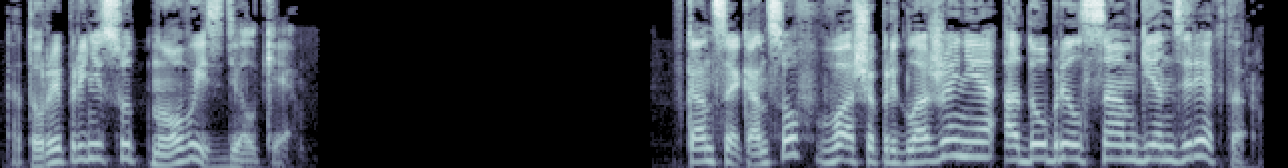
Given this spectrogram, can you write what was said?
которые принесут новые сделки. В конце концов, ваше предложение одобрил сам гендиректор.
